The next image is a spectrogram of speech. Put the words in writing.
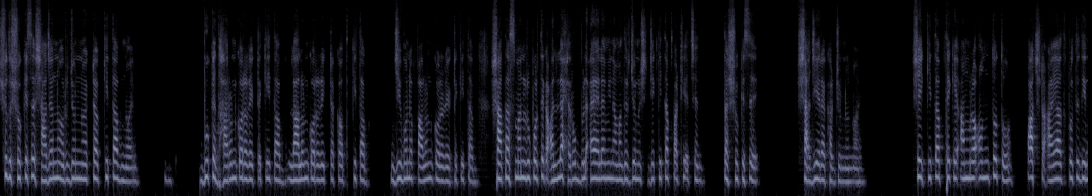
শুধু শোকেসে সাজানোর জন্য একটা কিতাব নয়, বুকে ধারণ করার একটা কিতাব, লালন করার একটা কিতাব, জীবনে পালন করার একটা কিতাব। সাত আসমানের উপর থেকে আল্লাহ রব্বুল আয়ালামিন আমাদের জন্য যে কিতাব পাঠিয়েছেন, তার শোকেসে সাজিয়ে রাখার জন্য নয়। সেই কিতাব থেকে আমরা অন্তত পাঁচটা আয়াত প্রতিদিন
